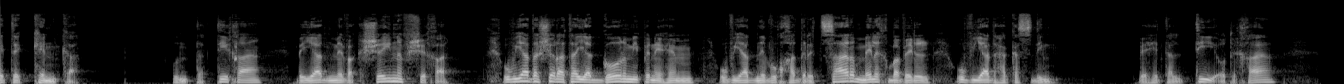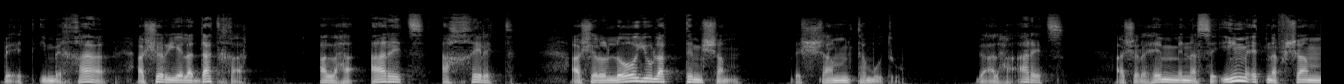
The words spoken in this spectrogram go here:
אתקנקה. ונתתיך ביד מבקשי נפשך, וביד אשר אתה יגור מפניהם, וביד נבוכדרצר מלך בבל, וביד הכסדים. והטלתי אותך ואת אמך אשר ילדתך על הארץ אחרת, אשר לא יולדתם שם, ושם תמותו. ועל הארץ, אשר הם מנשאים את נפשם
